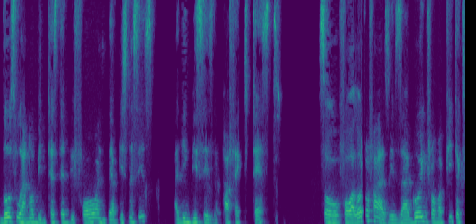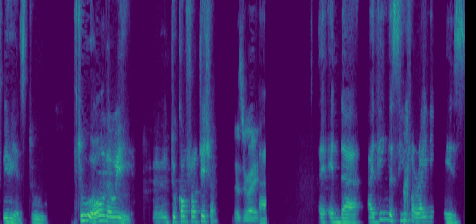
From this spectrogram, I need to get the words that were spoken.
those who have not been tested before in their businesses, I think this is the perfect test. So for a lot of us, is uh, going from a pit experience to through all the way uh, to confrontation. That's right. Uh, and uh, I think the silver lining is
